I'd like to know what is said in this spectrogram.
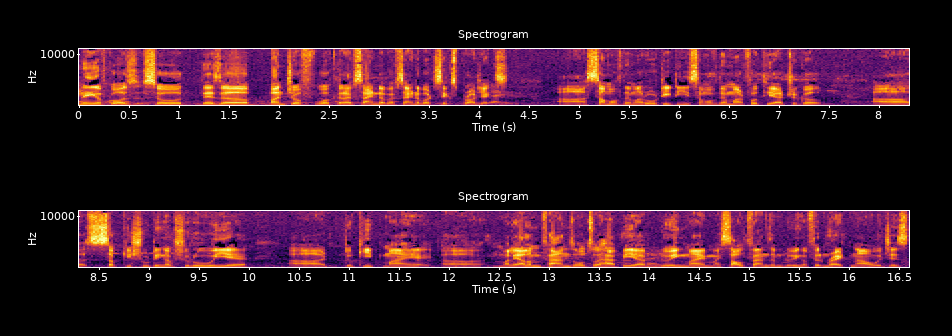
नहीं of course so there a bunch of work I have signed up about 6 projects some of them are OTT some of them are for theatrical सबकी शूटिंग अब शुरू हुई है. To keep my Malayalam fans also happy I am doing my my south fans am doing a film right now which is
